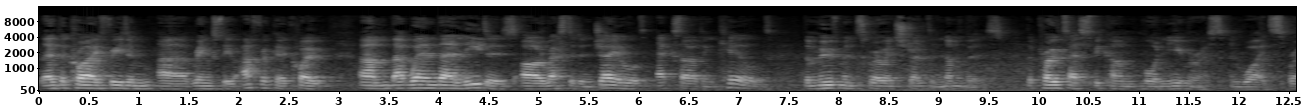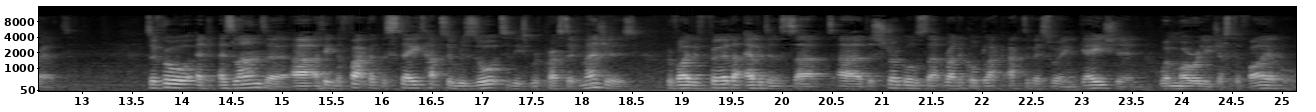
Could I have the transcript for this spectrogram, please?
the cry freedom uh, rings through Africa, quote, um, that when their leaders are arrested and jailed, exiled and killed, the movements grow in strength and numbers. The protests become more numerous and widespread. So for Eslanda, uh, I think the fact that the state had to resort to these repressive measures provided further evidence that uh, the struggles that radical black activists were engaged in were morally justifiable.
